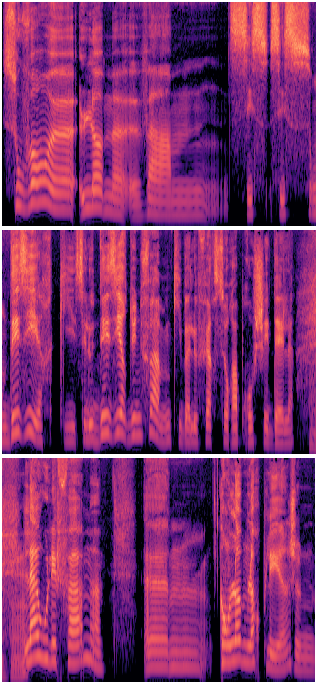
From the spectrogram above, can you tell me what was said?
souvent euh, l'homme euh, va, hum, c'est son désir qui, c'est le désir d'une femme qui va le faire se rapprocher d'elle. Mhm. Là où les femmes, euh, quand l'homme leur plaît, hein, je ne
